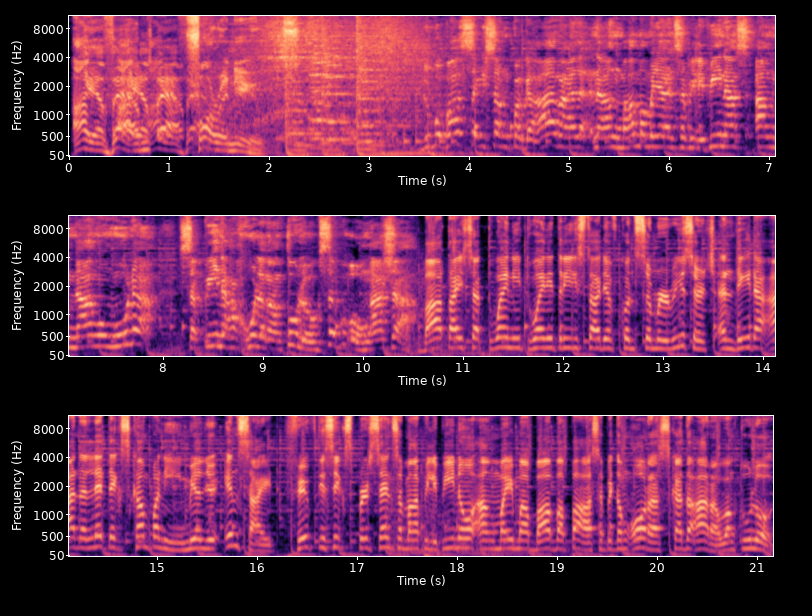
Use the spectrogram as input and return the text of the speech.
IFM, Foreign News. Lumabas sa isang pag-aaral na ang mamamayan sa Pilipinas ang nangunguna sa pinakakulangang tulog sa buong Asya. Batay sa 2023 study of consumer research and data analytics company Milieu Insight, 56% sa mga Pilipino ang may mababa pa sa 7 oras kada araw ang tulog.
